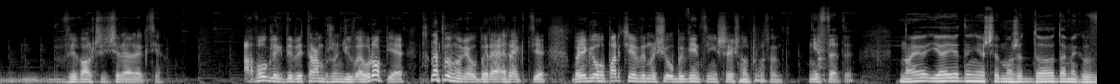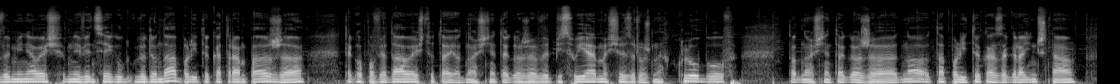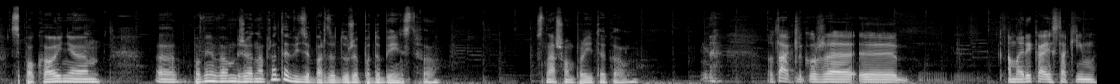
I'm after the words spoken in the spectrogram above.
wywalczyć reelekcję. A w ogóle, gdyby Trump rządził w Europie, to na pewno miałby reelekcję, bo jego oparcie wynosiłoby więcej niż 60%. Niestety. No ja, ja jedynie jeszcze może dodam, jak wymieniałeś mniej więcej, jak wyglądała polityka Trumpa, że tak opowiadałeś tutaj odnośnie tego, że wypisujemy się z różnych klubów, odnośnie tego, że no, ta polityka zagraniczna spokojnie. E, powiem wam, że naprawdę widzę bardzo duże podobieństwo z naszą polityką. No tak, tylko że y, Ameryka jest takim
